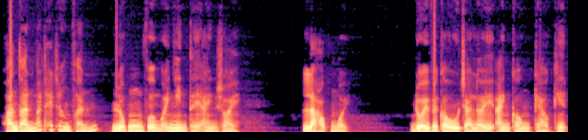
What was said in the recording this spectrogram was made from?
Hoàn toàn mất hết hưng phấn lúc vừa mới nhìn thấy anh rồi. Là học muội. Đối với câu trả lời anh công keo kiệt,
